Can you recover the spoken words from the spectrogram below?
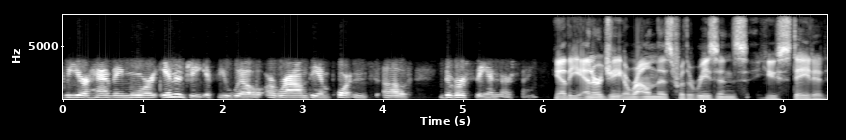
we are having more energy, if you will, around the importance of diversity in nursing. Yeah, the energy around this for the reasons you stated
